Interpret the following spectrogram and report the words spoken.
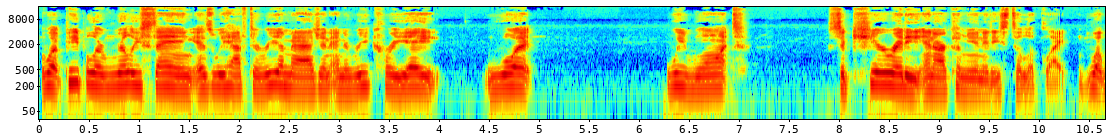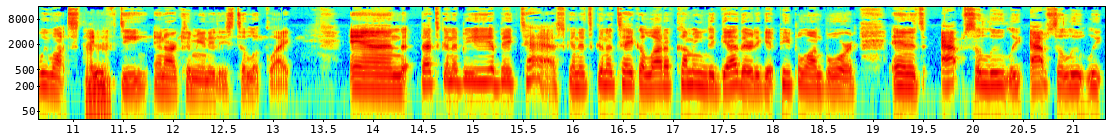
what people are really saying is we have to reimagine and recreate what we want security in our communities to look like, what we want mm-hmm. safety mm-hmm. in our communities to look like. And that's going to be a big task. And it's going to take a lot of coming together to get people on board. And it's absolutely, absolutely,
